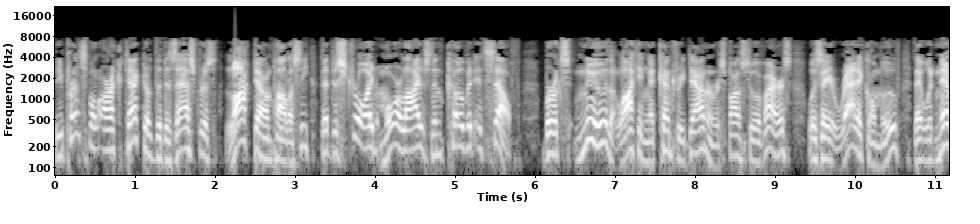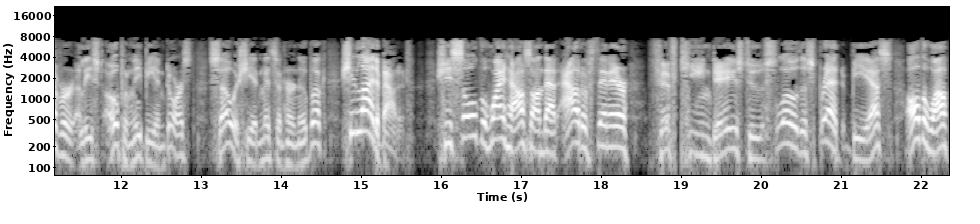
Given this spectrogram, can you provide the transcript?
the principal architect of the disastrous lockdown policy that destroyed more lives than COVID itself. Birx knew that locking a country down in response to a virus was a radical move that would never, at least openly, be endorsed. So, as she admits in her new book, she lied about it. She sold the White House on that out of thin air 15 days to slow the spread BS, all the while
